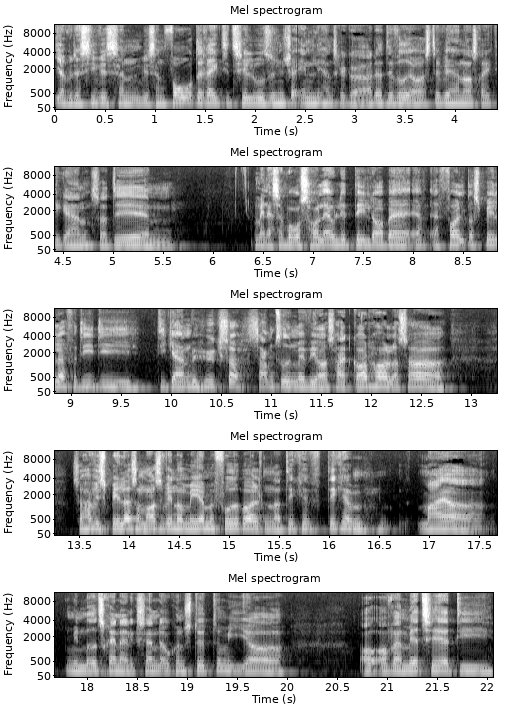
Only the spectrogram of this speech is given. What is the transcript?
jeg vil da sige, hvis han, hvis han får det rigtige tilbud, så synes jeg endelig, han skal gøre det, og det ved jeg også, det vil han også rigtig gerne, så det, øhm, men altså vores hold er jo lidt delt op af, af, af folk, der spiller, fordi de, de gerne vil hygge sig, samtidig med, at vi også har et godt hold, og så, så har vi spillere, som også vil noget mere med fodbolden, og det kan, det kan mig og min medtræner Alexander jo kun støtte dem i, og, og, og være med til, at de,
